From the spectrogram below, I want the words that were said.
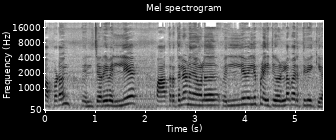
പപ്പടം ചെറിയ വലിയ പാത്രത്തിലാണ് ഞങ്ങൾ വലിയ വലിയ പ്ലേറ്റുകളിൽ പരത്തി വയ്ക്കുക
